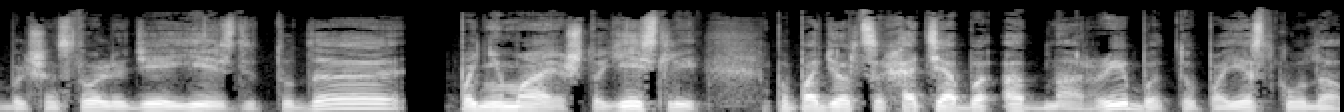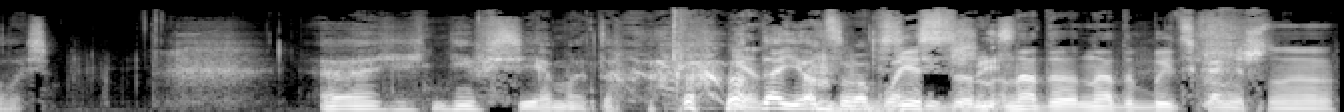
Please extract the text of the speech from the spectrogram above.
Большинство людей ездит туда, понимая, что если попадется хотя бы одна рыба, то поездка удалась. Не всем это удается воплотить Здесь жизнь. Надо, надо быть, конечно,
